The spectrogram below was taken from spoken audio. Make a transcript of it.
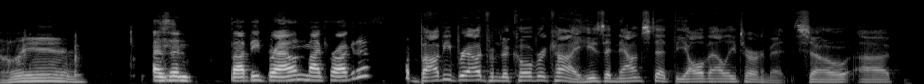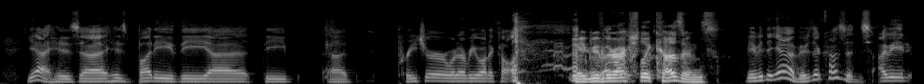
Oh yeah. As in Bobby Brown, my prerogative. Bobby Brown from the Cobra Kai. He's announced at the All Valley tournament. So, uh, yeah, his uh, his buddy, the uh, the uh, preacher or whatever you want to call it. Maybe they're actually cousins. maybe they, yeah, maybe they're cousins. I mean,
